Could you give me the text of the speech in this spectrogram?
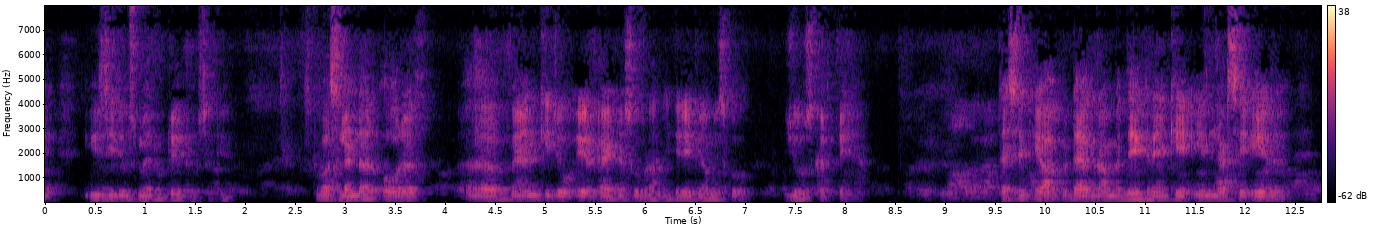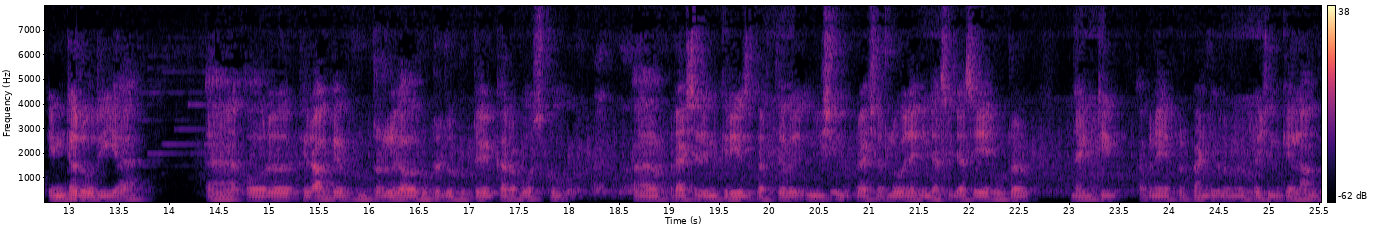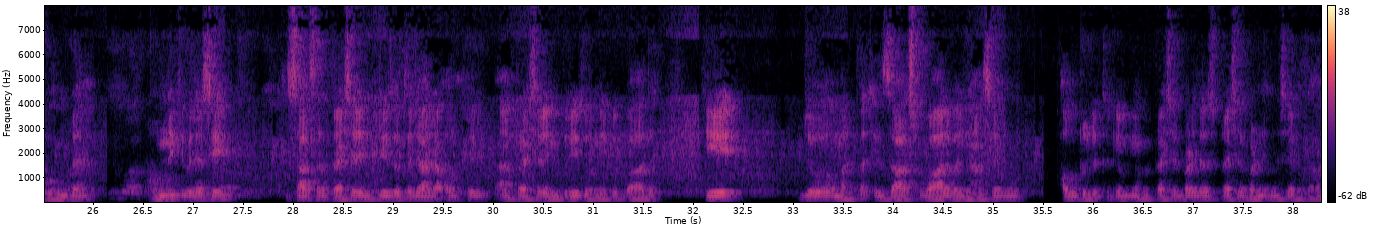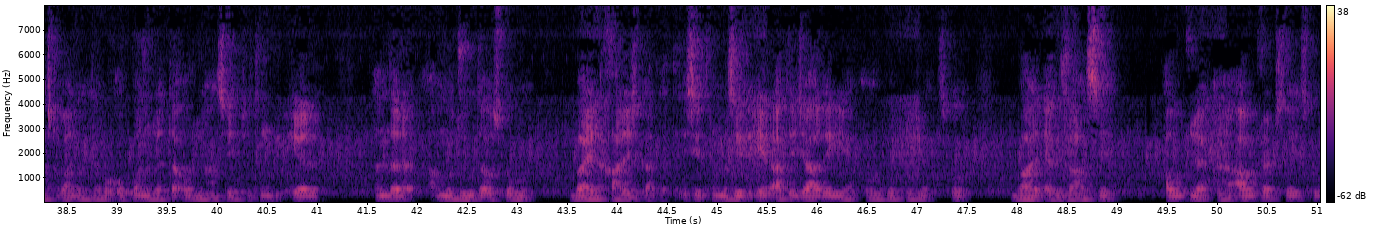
ईजीली उसमें रोटेट हो सके। उसके बाद सिलेंडर और वैन की जो एयर टाइटनेस को बढ़ाने के लिए भी हम इसको यूज़ करते हैं। जैसे कि आप डायग्राम में देख रहे हैं कि इनलेट से एयर इंटर हो रही है और फिर आगे रूटर लगा हुआ रूटर जो रोटेट कर रहा है, वो उसको प्रेशर इंक्रीज़ करते हुए इनिशियल प्रेशर लो है, लेकिन जैसे जैसे ये रूटर नाइन्टी अपने परपेंडिकुलर रोटेशन के अलांग घूम रहा है। घूमने की वजह से साथ साथ प्रेशर इंक्रीज़ होता जा रहा है और फिर प्रेशर इंक्रीज़ होने के बाद ये जो हमारे पास एग्जॉस्ट वाल है, यहाँ से वो आउट हो जाता है। क्योंकि यहाँ पर प्रेशर बढ़ जाता है, उस प्रेशर बढ़ने की वजह से एग्जॉस्ट वाल होता है वो ओपन हो जाता है और यहाँ से जितनी भी एयर अंदर मौजूद है, उसको वो बाहर खारिज कर देता है। इसी तरह मज़ीद एयर आती जा रही है और वो फिर इसको बाहर एग्जास्ट से आउटलेट आउटलेट से इसको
